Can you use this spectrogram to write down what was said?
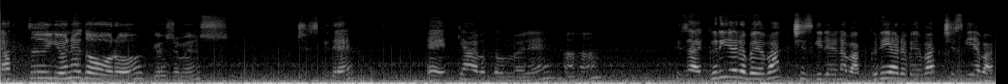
Yattığı yöne doğru gözümüz çizgide. Evet, gel bakalım böyle. Hı. Güzel. Gri arabaya bak, çizgilerine bak. Gri arabaya bak, çizgiye bak.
